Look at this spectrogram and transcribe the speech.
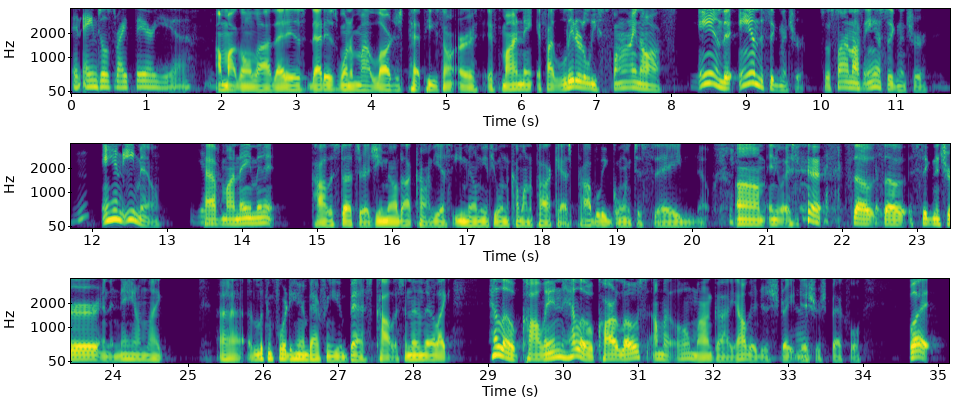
and angels right there yeah I'm not gonna lie. That is that is one of my largest pet peeves on earth. If my name, if I literally sign off yes. and the and the signature, so sign off and signature mm-hmm. and email yeah. have my name in it. Collis Stutzer at gmail.com. Yes, email me if you want to come on a podcast. Probably going to say no. um, anyways, so so signature and the name. I'm like, uh, looking forward to hearing back from you. Best Collis. And then they're like, hello, Colin. Hello, Carlos. I'm like, oh my God, y'all are just straight yeah. disrespectful. But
